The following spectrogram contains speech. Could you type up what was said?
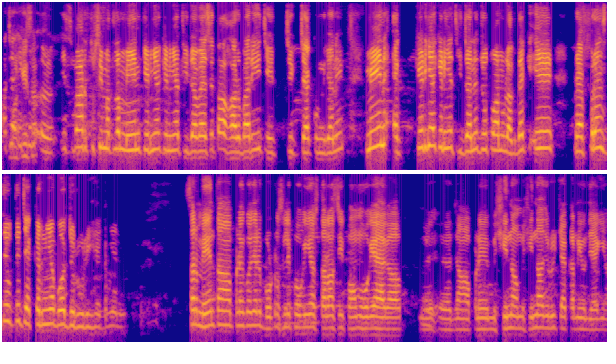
ਅੱਛਾ ਬਾਕੀ ਇੱਕ, ਸਰ- ਅ, ਇਸ ਵਾਰ ਤੁਸੀਂ ਮਤਲਬ ਮੇਨ ਕਿਹੜੀਆਂ ਕਿਹੜੀਆਂ ਚੀਜ਼ਾਂ ਵੈਸੇ ਤਾਂ ਹਰ ਵਾਰੀ ਚੈੱਕ ਹੁੰਦੀਆਂ ਨੇ। ਮੇਨ ਕਿਹੜੀਆਂ ਕਿਹੜੀਆਂ ਚੀਜ਼ਾਂ ਨੇ ਜੋ ਤੁਹਾਨੂੰ ਲੱਗਦਾ ਹੈ ਕਿ ਇਹ ਪ੍ਰੈਫਰੈਂਸ ਦੇ ਉੱਤੇ ਚੈੱਕ ਕਰਨੀਆਂ ਬਹੁਤ ਜ਼ਰੂਰੀ ਹੈਗੀਆਂ ਨੇ? ਸਰ ਮੇਨ ਤਾਂ ਆਪਣੇ ਕੋਲ ਜਿਹੜੇ ਵੋਟਰ ਸਲਿੱਪ ਹੋ ਗਈਆਂ 17 ਸੀ ਫਾਰਮ ਹੋ ਗਿਆ ਹੈਗਾ ਅਹ, ਅਹ, ਜਾਂ ਆਪਣੇ ਮਸ਼ੀਨਾਂ ਮਸ਼ੀਨਾਂ ਜ਼ਰੂਰ ਚੈੱਕ ਕਰਨੀ ਹੁੰਦੀਆਂ ਹੈਗੀਆਂ।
